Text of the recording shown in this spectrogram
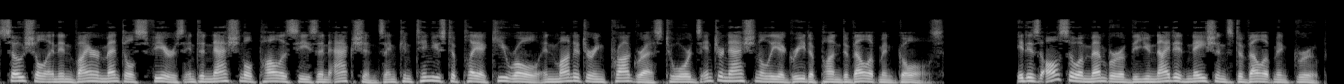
social and environmental spheres into national policies and actions and continues to play a key role in monitoring progress towards internationally agreed upon development goals. It is also a member of the United Nations Development Group.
